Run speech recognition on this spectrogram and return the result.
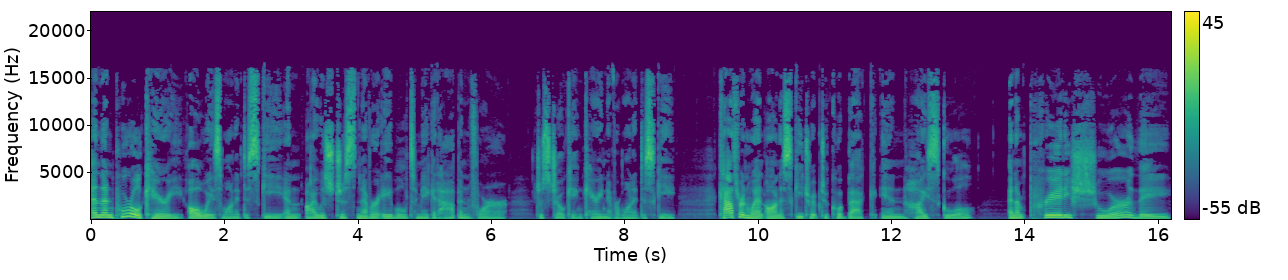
And then poor old Carrie always wanted to ski, and I was just never able to make it happen for her. Just joking, Carrie never wanted to ski. Catherine went on a ski trip to Quebec in high school. And I'm pretty sure they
